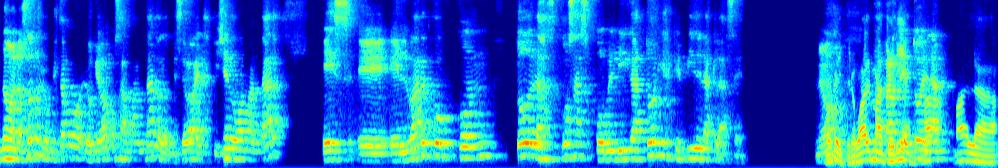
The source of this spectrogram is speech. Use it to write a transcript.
No, nosotros lo que, estamos, lo que vamos a mandar, o lo que se va, el astillero va a mandar, es eh, el barco con todas las cosas obligatorias que pide la clase. Ok, pero va el material, va, la,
